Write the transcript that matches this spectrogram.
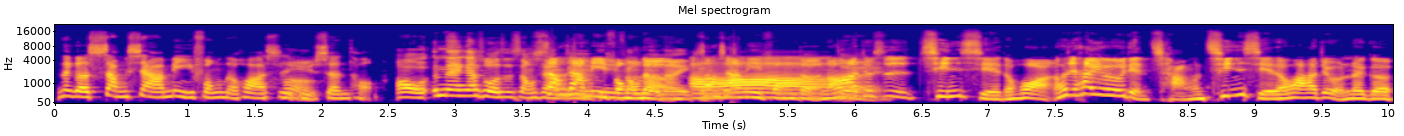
那个上下密封的话，是嗯雨声筒。哦，那应该说的是上下上下密密封的那一个。上下密封的，啊然后它就是倾斜的话，而且它又有点长，倾斜的话它就有那个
